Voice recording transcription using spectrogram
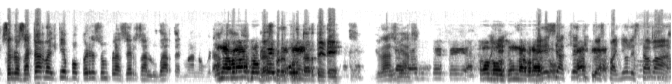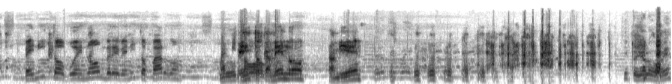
Se nos acaba el tiempo, pero es un placer saludarte, hermano. Gracias. Un abrazo, Gracias por reportarte. Un Gracias. abrazo, Pepe. A todos, Oye, un abrazo. De ese Atlético Gracias. Español estaba Benito, buen hombre, Benito Pardo. Benito, Benito Camelo, también. Sí, pero ya lo ve.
